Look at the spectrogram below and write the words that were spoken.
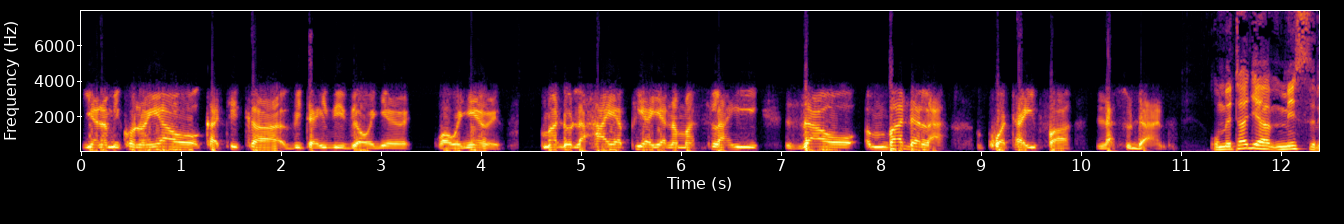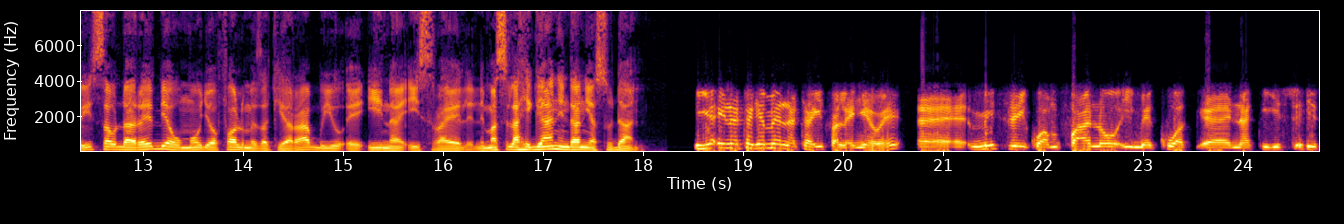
yana mikono yao katika vita hivi vya wenyewe kwa wenyewe. Madola haya pia yana maslahi zao mbadala kwa taifa la Sudan. Umetaja Misri, Saudi Arabia, Umoja wa Falme za Kiarabu, UAE na Israeli. Ni maslahi gani ndani ya Sudan? Ya, inategemea na taifa lenyewe. Eh, Misri kwa mfano imekuwa eh, na his, his,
